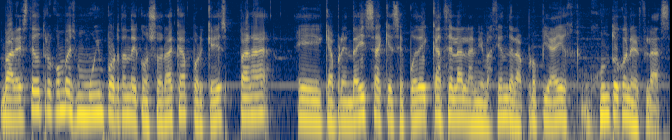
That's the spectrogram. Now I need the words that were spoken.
Vale, este otro combo es muy importante con Soraka porque es para eh, que aprendáis a que se puede cancelar la animación de la propia E junto con el flash.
